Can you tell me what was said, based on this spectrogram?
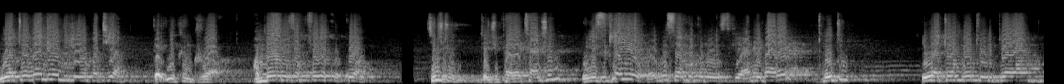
Ni hatua gani hiyo niliwapatia That you can grow. ambayo inaweza kufanya kukua? Did you, did you pay attention? Ulisikia hiyo? Hebu sema kama ulisikia. Anybody? Mtu ile hatua tulipewa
